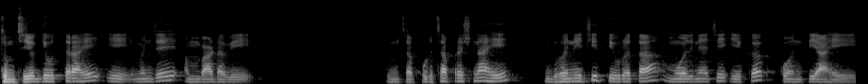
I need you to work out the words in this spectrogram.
तुमचे योग्य उत्तर आहे ए म्हणजे अंबाडवे. तुमचा पुढचा प्रश्न आहे ध्वनीची तीव्रता मोजण्याचे एकक कोणते आहे?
